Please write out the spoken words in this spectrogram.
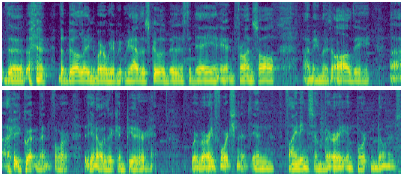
the, the building where we, we have the School of Business today in, in Franz Hall, I mean, with all the uh, equipment for, you know, the computer, we're very fortunate in finding some very important donors.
